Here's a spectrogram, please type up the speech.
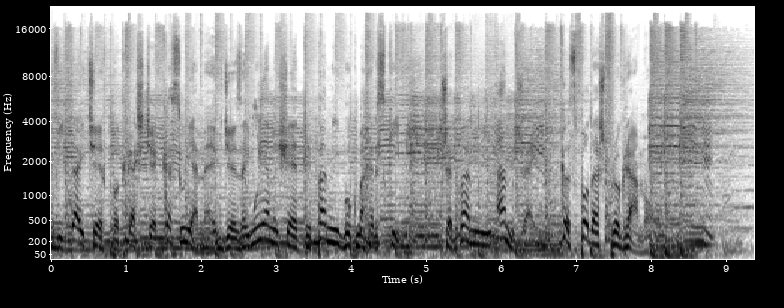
Witajcie w podcaście Kasujemy, gdzie zajmujemy się typami bukmacherskimi. Przed Wami Andrzej, gospodarz programu.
